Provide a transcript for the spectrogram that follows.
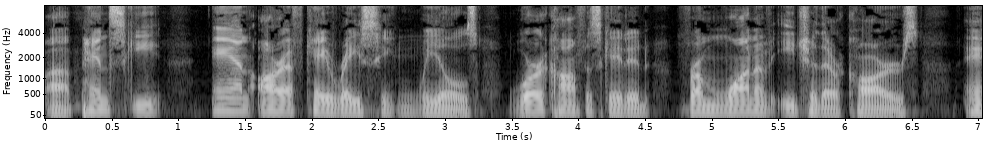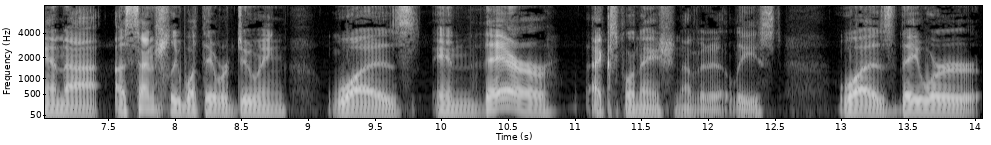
uh, Penske and RFK Racing wheels were confiscated from one of each of their cars, and uh, essentially what they were doing was, in their explanation of it at least, was they were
